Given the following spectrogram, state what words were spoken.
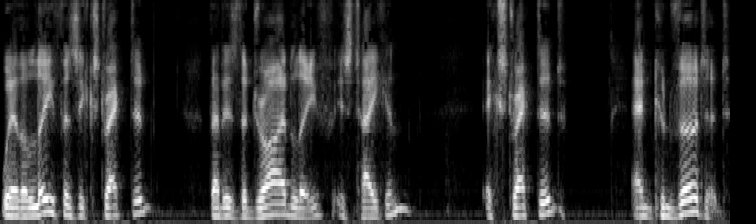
where the leaf is extracted, that is, the dried leaf is taken, extracted, and converted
